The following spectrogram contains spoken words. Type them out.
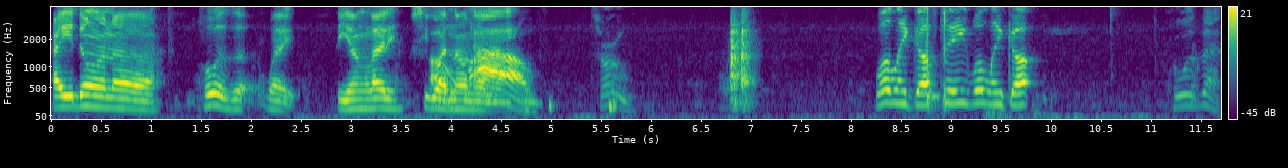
How you doing? Uh, who is the wait? The young lady? She wasn't oh, on wow. True. We'll link up, T. We'll link up. Who is that?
